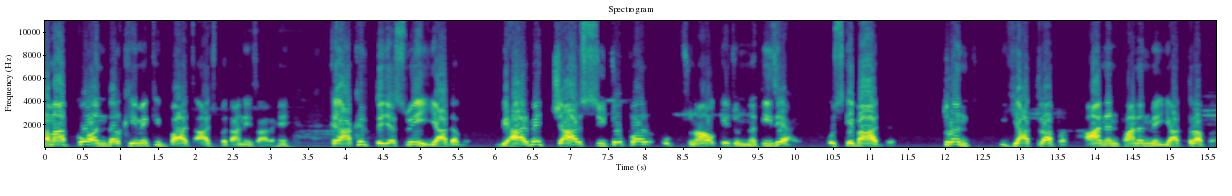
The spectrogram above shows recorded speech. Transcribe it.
हम आपको अंदर खेमे की बात आज बताने जा रहे हैं कि आखिर तेजस्वी यादव बिहार में चार सीटों पर उपचुनाव के जो नतीजे आए, उसके बाद तुरंत यात्रा पर, आनंद फानन में यात्रा पर,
